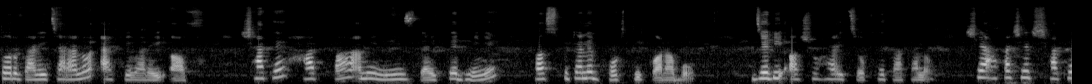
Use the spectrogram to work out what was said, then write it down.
তোর গাড়ি চালানো একেবারেই অফ সাথে হাত পা আমি নিজ দায়িত্বে ভেঙে হসপিটালে ভর্তি করাবো। জেডি অসহায় চোখে তাকালো। সে আকাশের সাথে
